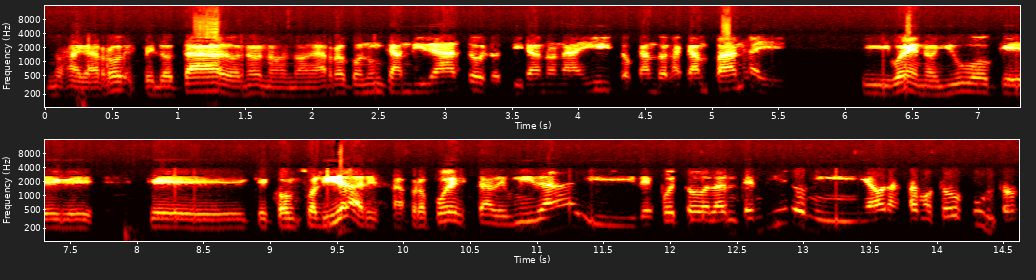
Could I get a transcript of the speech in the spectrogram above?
nos agarró despelotado, no, nos, agarró con un candidato, lo tiraron ahí tocando la campana y, y bueno, y hubo que, que, que, consolidar esa propuesta de unidad y después todos la entendieron y ahora estamos todos juntos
